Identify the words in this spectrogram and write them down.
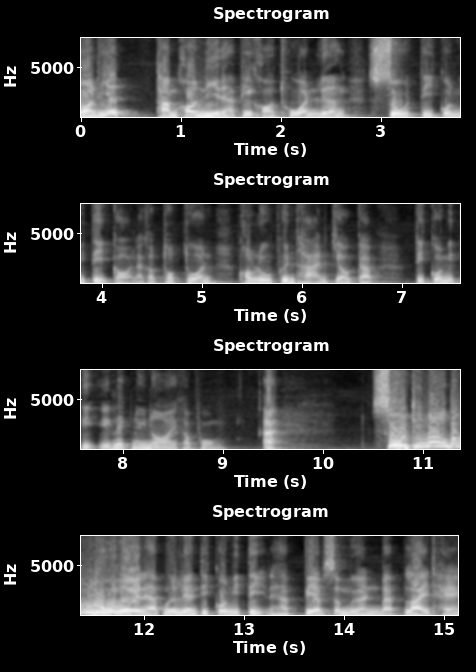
ก่อนที่จะ ทำข้อนี้นะครับพี่ขอทวนเรื่องสูตรตรีโกณมิติก่อนแล้วก็ทบทวนความรู้พื้นฐานเกี่ยวกับตรีโกณมิติเล็กๆน้อยๆครับผมอะสูตรที่น้องต้องรู้เลยนะครับเมื่อเรียนตรีโกณมิตินะครับ เปรียบเสมือนแบบลายแทง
